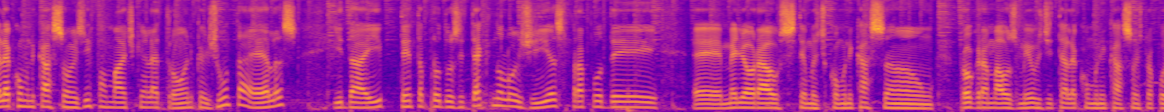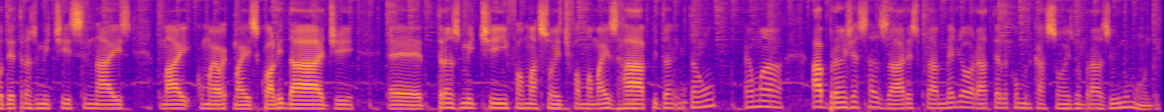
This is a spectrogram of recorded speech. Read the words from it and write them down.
telecomunicações, informática e eletrônica, junta elas e daí tenta produzir tecnologias para poder é, melhorar os sistemas de comunicação, programar os meios de telecomunicações para poder transmitir sinais mais, com maior, mais qualidade, é, transmitir informações de forma mais rápida. Então, é uma abrange essas áreas para melhorar telecomunicações no Brasil e no mundo.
